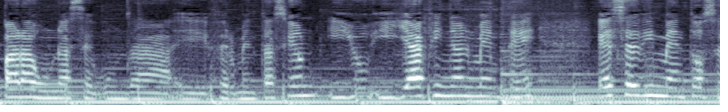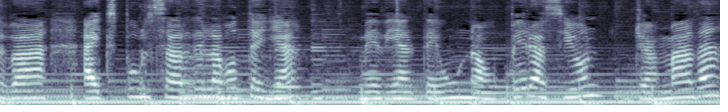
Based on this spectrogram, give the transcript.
para una segunda eh, fermentación y, ya finalmente el sedimento se va a expulsar de la botella mediante una operación llamada.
